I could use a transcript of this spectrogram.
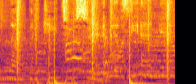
Love, but it came too soon. And it was me and you,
